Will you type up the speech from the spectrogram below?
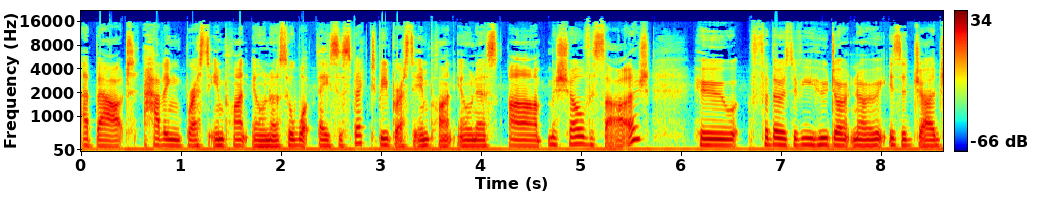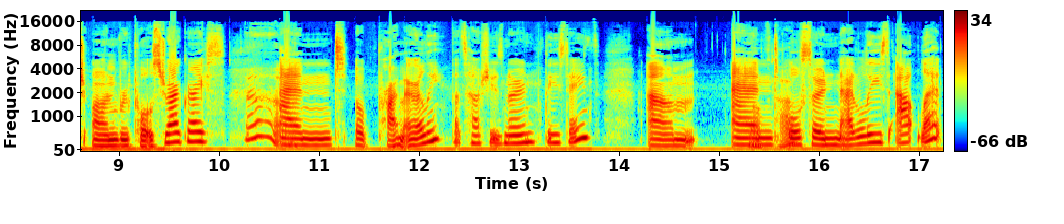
about having breast implant illness or what they suspect to be breast implant illness are Michelle Visage, who, for those of you who don't know, is a judge on RuPaul's Drag Race. And, or primarily, that's how she's known these days. Um, and also Natalie's outlet,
